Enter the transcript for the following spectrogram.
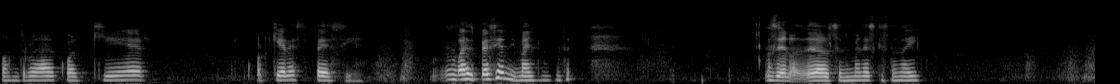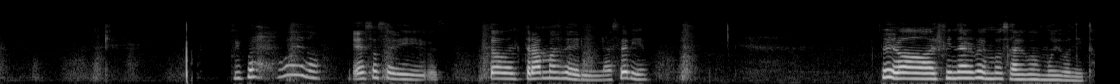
controlar cualquier cualquier especie, especie animal. o sea, los animales que están ahí. Y pues, bueno, eso sería todo el trama de la serie. Pero al final vemos algo muy bonito.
